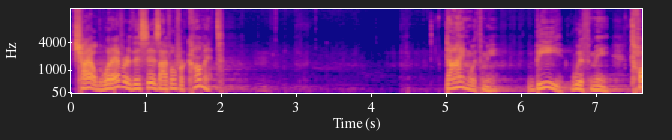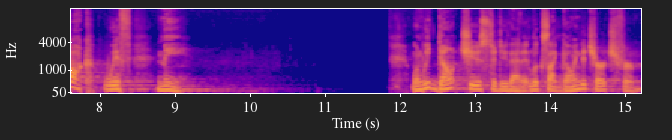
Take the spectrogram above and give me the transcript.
Child, whatever this is, I've overcome it. Dine with me. Be with me. Talk with me. When we don't choose to do that, it looks like going to church for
